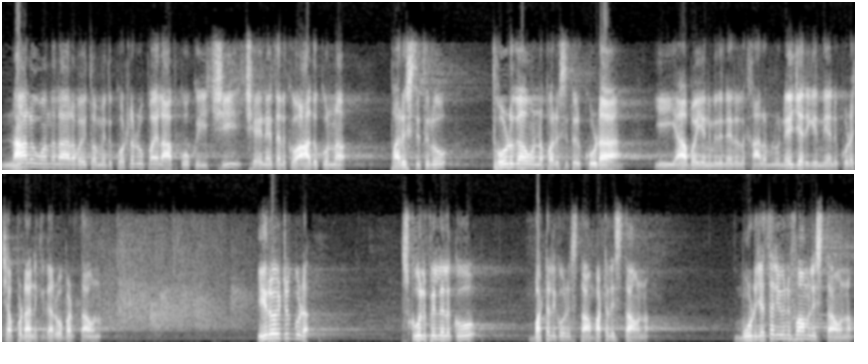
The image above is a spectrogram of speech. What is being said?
నాలుగు వందల అరవై తొమ్మిది కోట్ల రూపాయలు ఆప్కోకు ఇచ్చి చేనేతలకు ఆదుకున్న పరిస్థితులు తోడుగా ఉన్న పరిస్థితులు కూడా ఈ యాభై ఎనిమిది నెలల కాలంలోనే జరిగింది అని కూడా చెప్పడానికి గర్వపడతా ఉన్నాం. ఈ రోజుకి కూడా స్కూల్ పిల్లలకు బట్టలు కొనిస్తాం బట్టలు ఇస్తా ఉన్నాం. మూడు జతలు యూనిఫామ్లు ఇస్తా ఉన్నాం.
